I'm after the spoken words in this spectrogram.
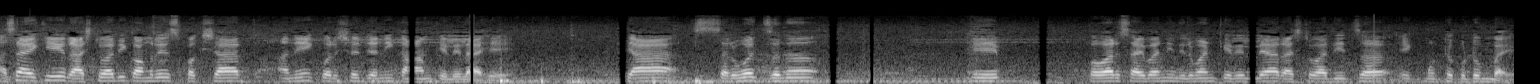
असं आहे की राष्ट्रवादी काँग्रेस पक्षात अनेक वर्ष ज्यांनी काम केलेलं आहे त्या सर्वच जण हे पवार साहेबांनी निर्माण केलेल्या राष्ट्रवादीचं एक मोठं कुटुंब आहे.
